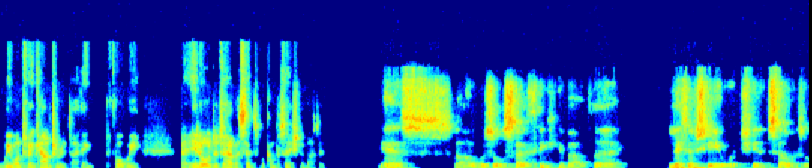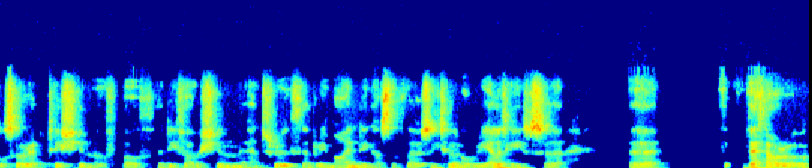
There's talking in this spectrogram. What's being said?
we want to encounter it i think before we uh, in order to have a sensible conversation about it yes I was also thinking about the liturgy, which in itself is also a repetition of both the devotion and truth and reminding us of those eternal realities uh, uh, that are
